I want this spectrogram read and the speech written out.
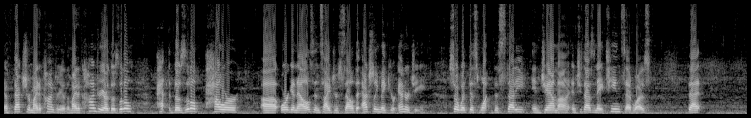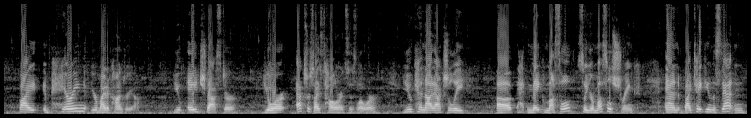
affects your mitochondria. The mitochondria are those little those little power uh, organelles inside your cell that actually make your energy. So what this one, the study in JAMA in 2018 said was that by impairing your mitochondria, you age faster, your exercise tolerance is lower, you cannot actually uh, make muscle, so your muscles shrink. And by taking the statin,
